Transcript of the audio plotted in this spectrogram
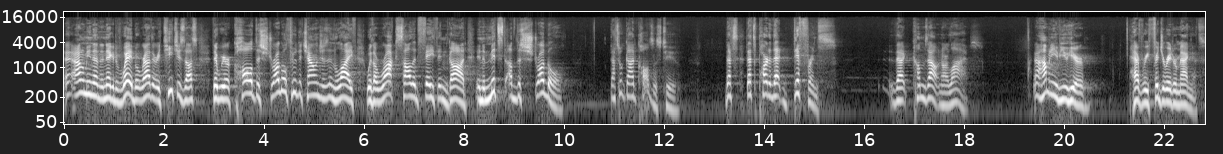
I don't mean that in a negative way, but rather it teaches us that we are called to struggle through the challenges in life with a rock solid faith in God in the midst of the struggle. That's what God calls us to. That's, that's part of that difference that comes out in our lives. Now, how many of you here have refrigerator magnets?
